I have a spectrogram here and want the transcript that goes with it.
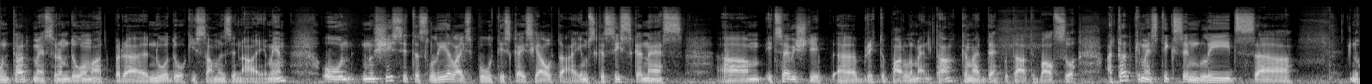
un tad mēs varam domāt par uh, nodokļu samazinājumiem. Un, nu, šis ir tas lielais būtiskais jautājums, kas izskanēs um, it sevišķi uh, Britu parlamentā, kamēr deputāti balso. Tad, kad mēs tiksim līdz uh, nu,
